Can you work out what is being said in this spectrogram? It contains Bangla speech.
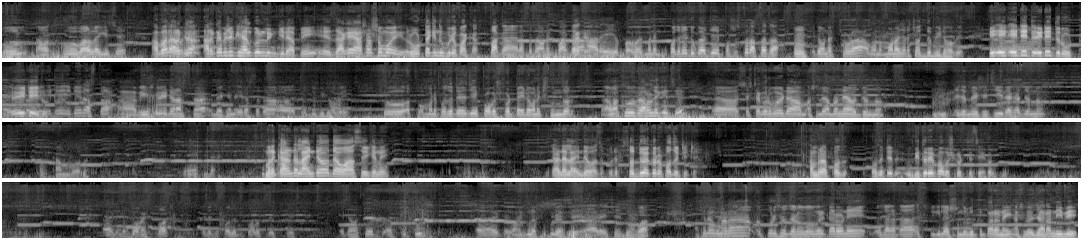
গোল আমার খুব ভালো লেগেছে। আবার আরেকটা আরেকটা বিষয় খেয়াল করলেন কিনা আপনি? জায়গায় আসার সময় রোডটা কিন্তু পুরো পাকা। পাকা হ্যাঁ, রাস্তাটা অনেক পাকা। আর এই মানে পজারে ঢুকার যে প্রশস্ত রাস্তাটা এটা অনেক চোড়া মনে- হয় যেন চোদ্দ ফিট হবে। এইটাই তো এটাই তো রোড। এইটাই রোড। এটা- এটাই রাস্তা। বিশেষ করে এটা রাস্তা দেখেন এই রাস্তাটা চোদ্দ ফিট হবে। তো মানে পর্যটনের যে প্রবেশ পথটা এটা অনেক সুন্দর। আমার খুব ভালো লেগেছে। চেষ্টা করব এটা আসলে আমরা নেওয়ার জন্য। এই জন্য এসেছি দেখার জন্য। কাম বল। মানে কারেন্টের লাইনটাও দেওয়া আছে এখানে। কারেন্টের লাইন দেওয়া আছে পুরো। চোদ্দ একরের প্রজেক্ট এটা। আমরা প্রজেক্টের ভিতরে প্রবেশ করতেছি এখন। এটা হচ্ছে পুকুর। অনেকগুলো পুকুর আছে। আর হচ্ছে আসলে ওনারা পরিচর্যার অভাবের কারণে জায়গাটা স্পিকিলে সুন্দর করতে পারে নাই। আসলে যারা নিবে,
